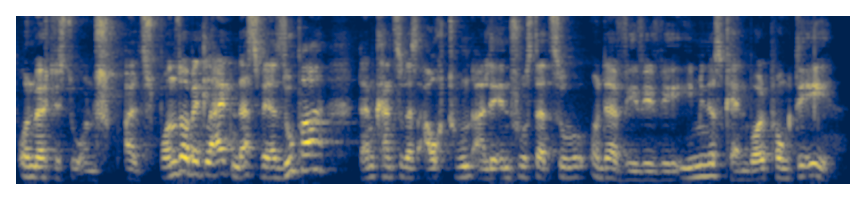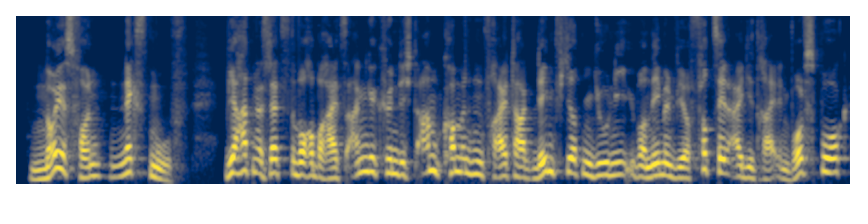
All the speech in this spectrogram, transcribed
Und möchtest du uns als Sponsor begleiten, das wäre super, dann kannst du das auch tun. Alle Infos dazu unter www.i-canball.de. Neues von Nextmove. Wir hatten es letzte Woche bereits angekündigt. Am kommenden Freitag, dem 4. Juni, übernehmen wir 14 ID3 in Wolfsburg.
